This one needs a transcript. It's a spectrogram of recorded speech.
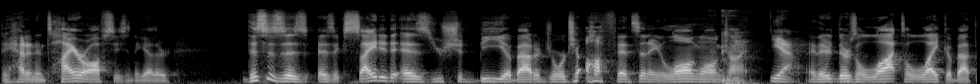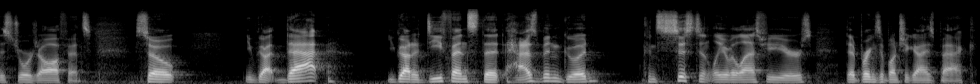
They had an entire offseason together. This is as, as excited as you should be about a Georgia offense in a long, long time. Yeah. And there, there's a lot to like about this Georgia offense. So you've got that. You've got a defense that has been good consistently over the last few years that brings a bunch of guys back.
